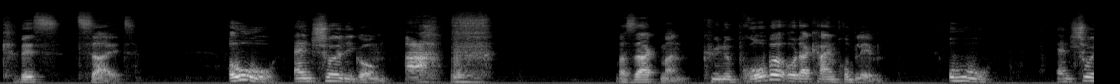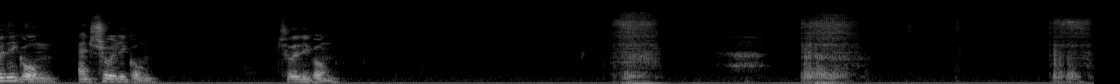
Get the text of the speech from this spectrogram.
Quizzeit. Oh, Entschuldigung. Ach, pff. Was sagt man? Kühne Probe oder kein Problem? Oh, Entschuldigung. Entschuldigung. Entschuldigung. Pff. Pff.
